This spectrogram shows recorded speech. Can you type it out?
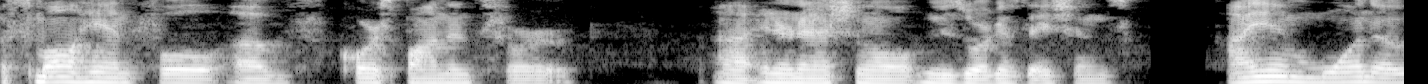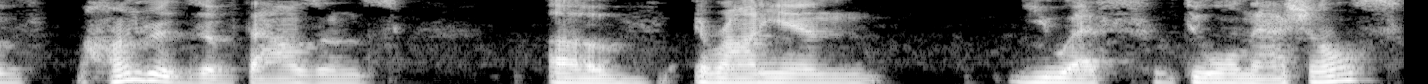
a small handful of correspondents for uh, international news organizations. I am one of hundreds of thousands of Iranian US dual nationals,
